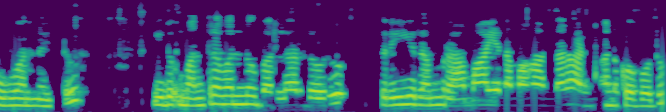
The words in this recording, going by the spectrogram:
ಹೂವನ್ನು ಇಟ್ಟು ಇದು ಮಂತ್ರವನ್ನು ಬರ್ಲಾರ್ದವರು ಶ್ರೀ ರಂ ರಾಮಾಯ ನಮಃ ಅಂತ ಅನ್ಕೋಬಹುದು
